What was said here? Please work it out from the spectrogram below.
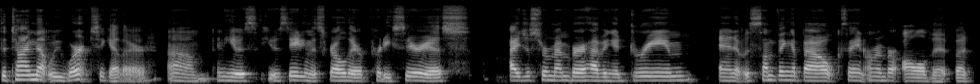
the time that we weren't together um and he was he was dating this girl they were pretty serious i just remember having a dream and it was something about because i didn't remember all of it but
